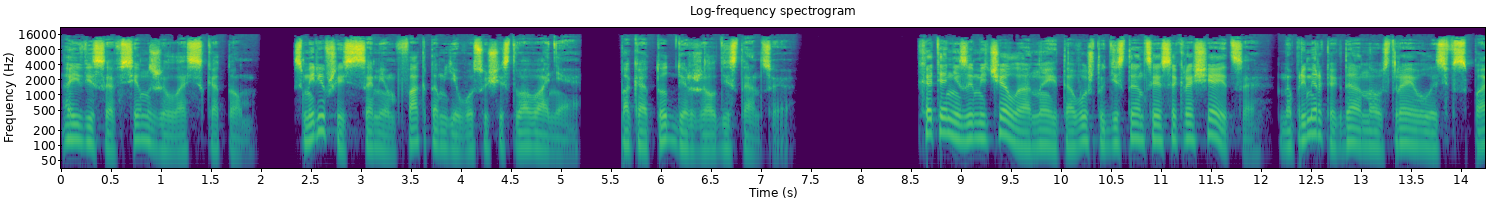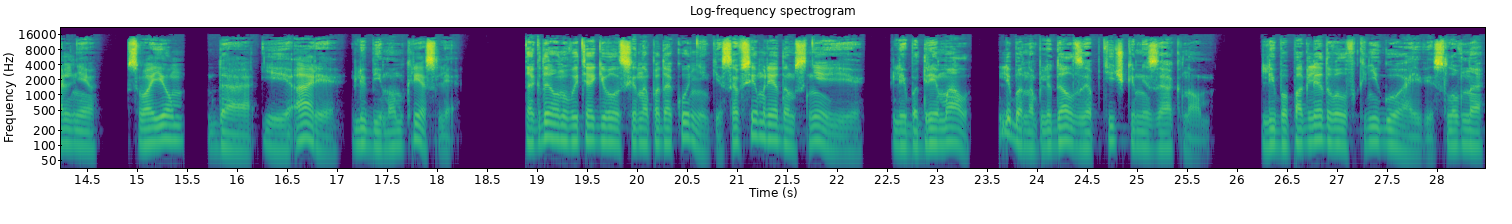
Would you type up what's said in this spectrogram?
Айви совсем сжилась с котом, смирившись с самим фактом его существования, пока тот держал дистанцию. Хотя не замечала она и того, что дистанция сокращается, например, когда она устраивалась в спальне в своем, да и Аре, любимом кресле. Тогда он вытягивался на подоконнике совсем рядом с ней и либо дремал, либо наблюдал за птичками за окном, либо поглядывал в книгу Айви, словно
